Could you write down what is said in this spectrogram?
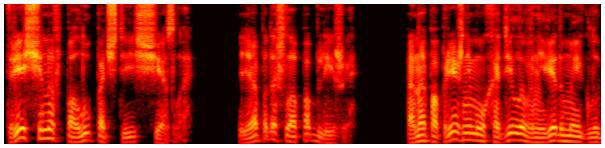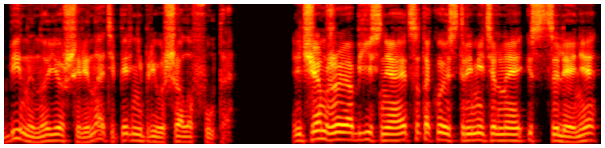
Трещина в полу почти исчезла. Я подошла поближе. Она по-прежнему уходила в неведомые глубины, но ее ширина теперь не превышала фута. И чем же объясняется такое стремительное исцеление?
